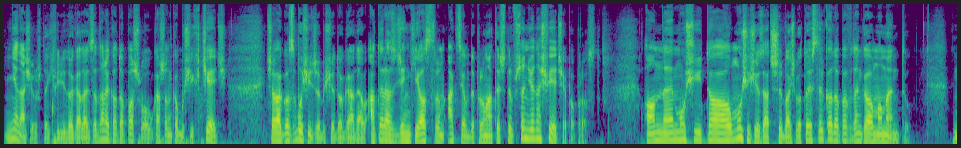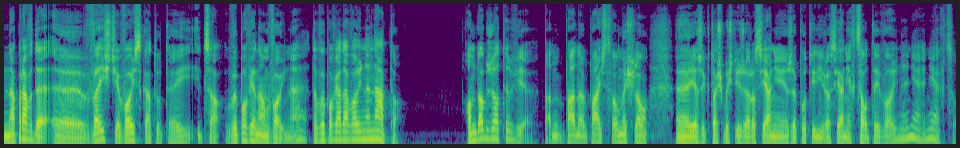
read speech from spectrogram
Nie da się już w tej chwili dogadać, za daleko to poszło. Łukaszenko musi chcieć, trzeba go zmusić, żeby się dogadał. A teraz dzięki ostrym akcjom dyplomatycznym wszędzie na świecie po prostu. On musi to, musi się zatrzymać, bo to jest tylko do pewnego momentu. Naprawdę e, wejście wojska tutaj i co, wypowie nam wojnę, to wypowiada wojnę NATO. On dobrze o tym wie. Pan, pan, państwo myślą, e, jeżeli ktoś myśli, że Rosjanie, że Putin i Rosjanie chcą tej wojny, nie, nie chcą.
